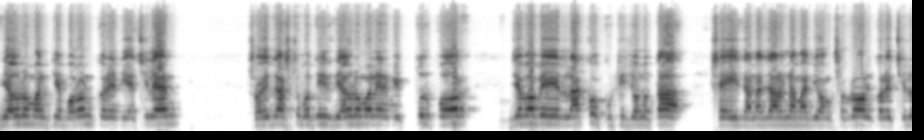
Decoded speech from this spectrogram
জিয়াউর রহমানকে বরণ করে নিয়েছিলেন শহীদ রাষ্ট্রপতি জিয়াউর রহমানের মৃত্যুর পর যেভাবে লাখো কোটি জনতা সেই জানাজার নামাজি অংশগ্রহণ করেছিল,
